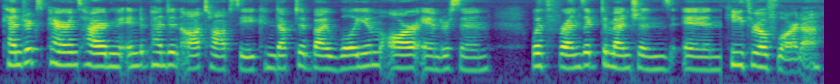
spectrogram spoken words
Kendrick's parents hired an independent autopsy conducted by William R. Anderson with forensic dimensions in Heathrow, Florida.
